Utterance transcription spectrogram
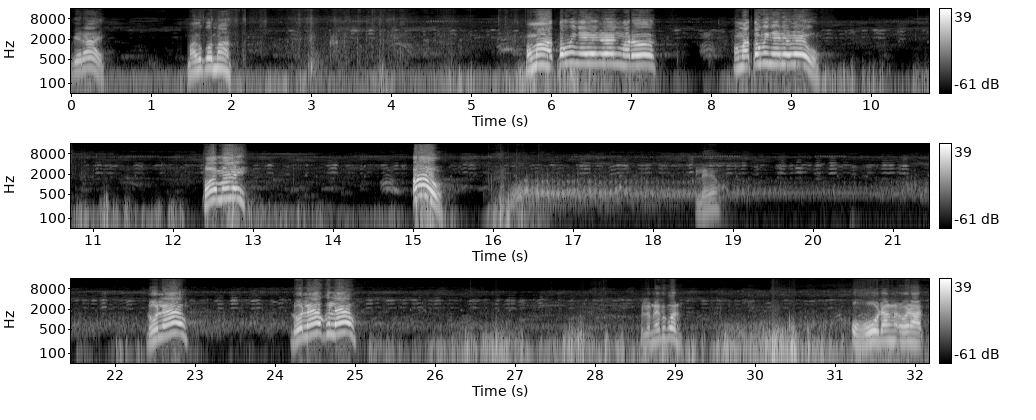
เดี๋ยวแป๊บนึงทุกคนแป๊บเดียวเกเร่งเกเร่งโอเคได้ มาทุกคนมาบังมาต้องวิ่งไงเร่งๆมาเด้อบังมาต้องวิ่งไงเร็วๆพร้อมไหมโอ้ขึ้นแล้วโดนแล้วโดนแล้วขึ้นแล้วขึ้นเริ่มแล้วทุกคน โอ้โห ดังนะโอ้ยนัด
